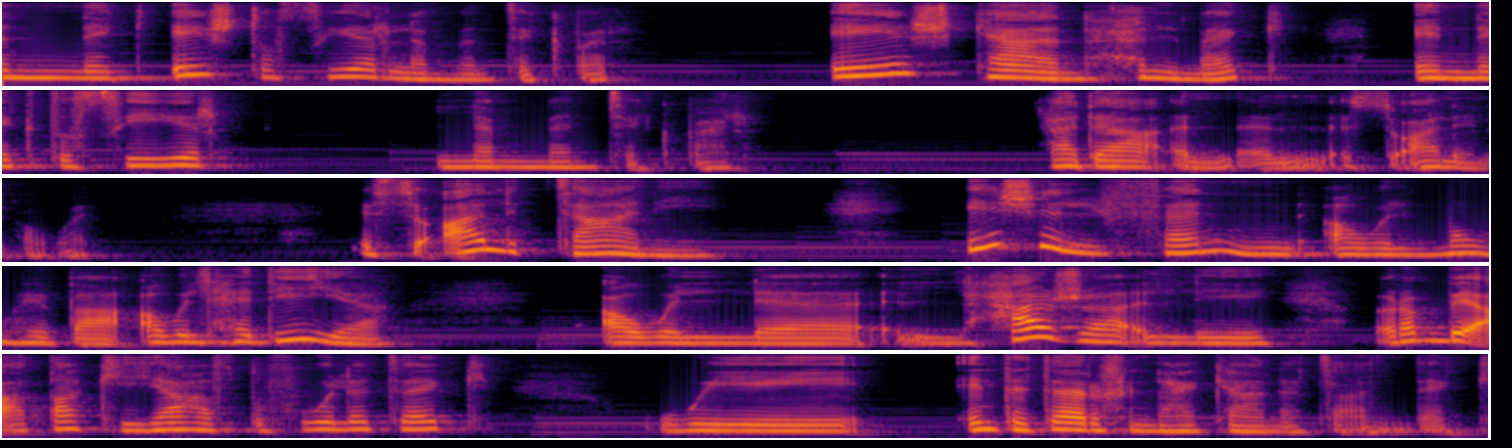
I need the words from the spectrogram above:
إنك إيش تصير لما تكبر؟ إيش كان حلمك إنك تصير لما تكبر؟ هذا السؤال الأول. السؤال الثاني. إيش الفن أو الموهبة أو الهدية أو الحاجة اللي ربي أعطاك إياها في طفولتك أنت تعرف أنها كانت عندك؟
